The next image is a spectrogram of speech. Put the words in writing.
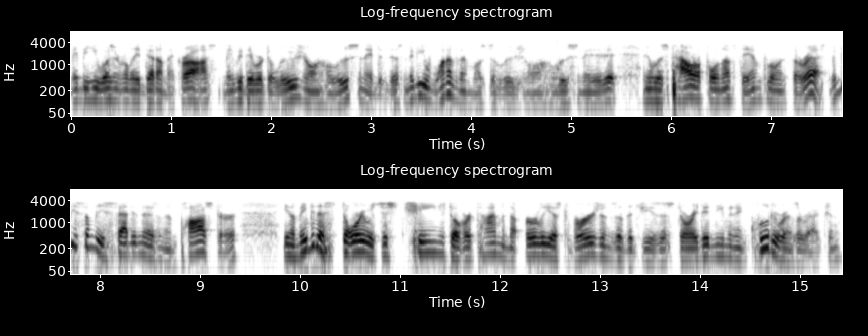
Maybe he wasn't really dead on the cross. Maybe they were delusional and hallucinated this. Maybe one of them was delusional and hallucinated it, and it was powerful enough to influence the rest. Maybe somebody sat in as an imposter. You know, maybe the story was just changed over time, and the earliest versions of the Jesus story didn't even include a resurrection.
